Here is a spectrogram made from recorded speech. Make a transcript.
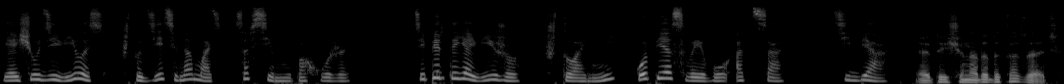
Я еще удивилась, что дети на мать совсем не похожи. Теперь-то я вижу, что они копия своего отца. Тебя». «Это еще надо доказать.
